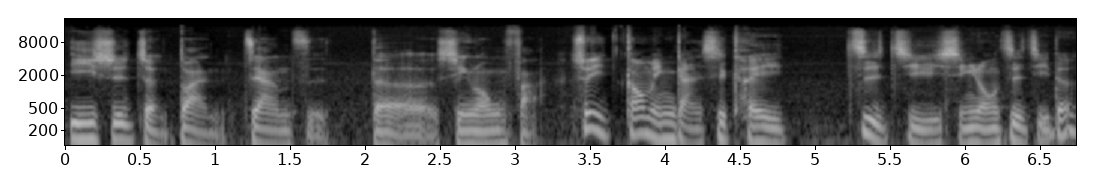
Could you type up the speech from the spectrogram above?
医师诊断这样子的形容法。所以高敏感是可以自己形容自己的，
